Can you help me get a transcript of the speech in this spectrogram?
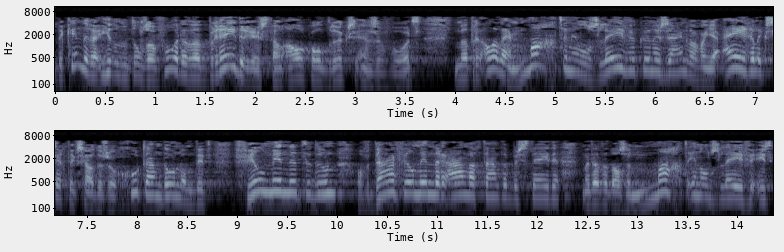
De kinderen hielden het ons al voor dat het breder is dan alcohol, drugs enzovoort. Dat er allerlei machten in ons leven kunnen zijn waarvan je eigenlijk zegt ik zou er zo goed aan doen om dit veel minder te doen of daar veel minder aandacht aan te besteden. Maar dat het als een macht in ons leven is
